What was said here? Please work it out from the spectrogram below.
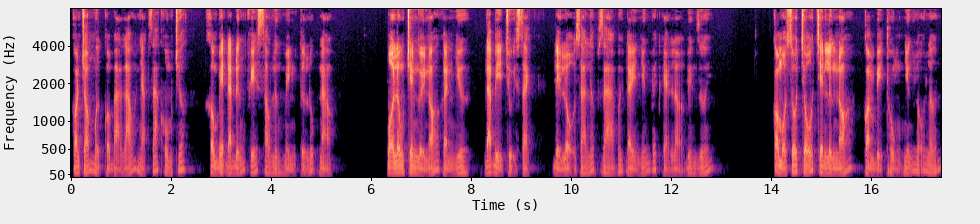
con chó mực của bà lão nhặt rác hôm trước Không biết đã đứng phía sau lưng mình từ lúc nào Bộ lông trên người nó gần như đã bị trụi sạch Để lộ ra lớp da với đầy những vết ghẻ lở bên dưới Còn một số chỗ trên lưng nó còn bị thủng những lỗ lớn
